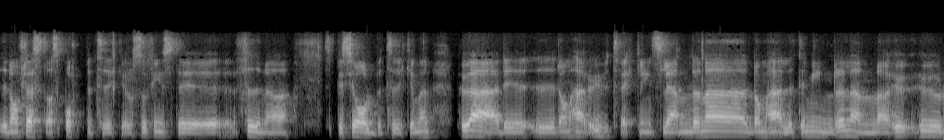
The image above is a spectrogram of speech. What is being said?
i de flesta sportbutiker och så finns det fina specialbutiker. Men hur är det i de här utvecklingsländerna, de här lite mindre länderna? Hur, hur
